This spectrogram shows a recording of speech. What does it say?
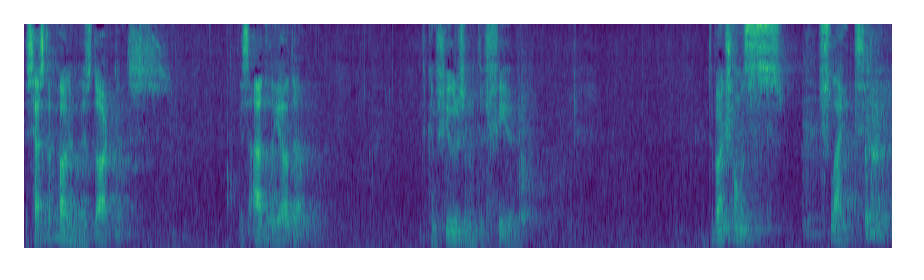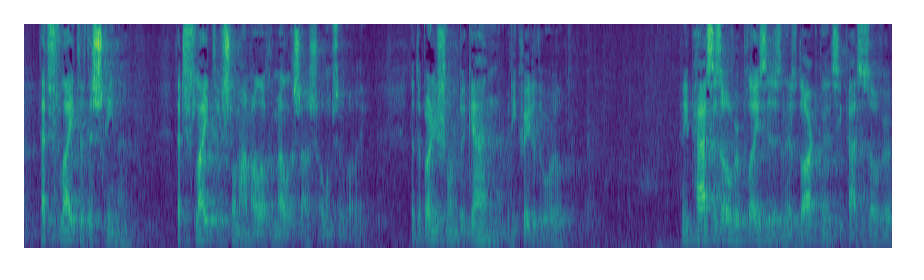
This has to put him, this darkness, this adli yada, the confusion, the fear. The Baruch flight, that flight of the Shekhinah, that flight of Shalom HaMelech, Melech Shah, Shalom Shalai, that the Baruch Shalom began when he created the world. And he passes over places and there's darkness, he passes over,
